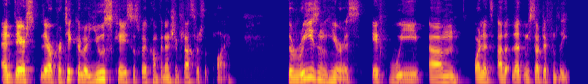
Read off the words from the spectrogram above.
And there's there are particular use cases where confidential clusters apply. The reason here is if we um, or let's uh, let me start differently.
